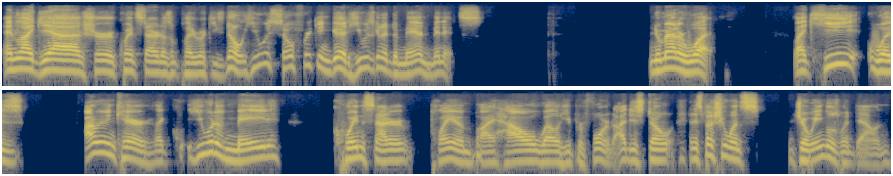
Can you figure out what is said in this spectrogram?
And like, yeah, sure, Quin Snyder doesn't play rookies. No, he was so freaking good. He was going to demand minutes no matter what. Like he was, I don't even care. Like he would have made Quin Snyder play him by how well he performed. I just don't. And especially once Joe Ingles went down,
